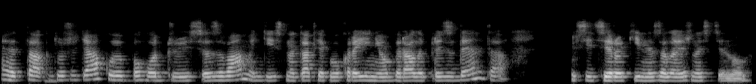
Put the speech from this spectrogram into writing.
Е, Так, дуже дякую. Погоджуюся з вами. Дійсно, так як в Україні обирали президента усі ці роки незалежності, ну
